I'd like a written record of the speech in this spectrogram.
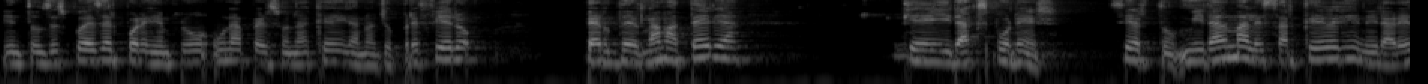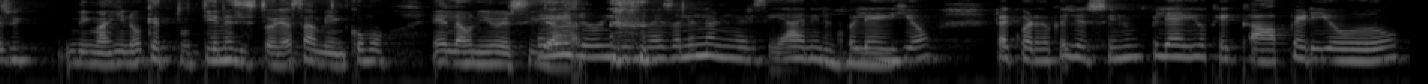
Entonces puede ser, por ejemplo, una persona que diga, no, yo prefiero perder la materia que ir a exponer, ¿cierto? Mira el malestar que debe generar eso y me imagino que tú tienes historias también como en la universidad. Eso, y no es solo en la universidad, en el colegio. Recuerdo que yo estoy en un colegio que cada periodo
